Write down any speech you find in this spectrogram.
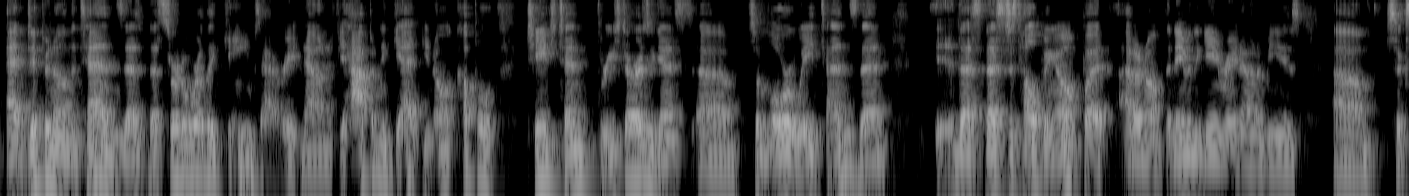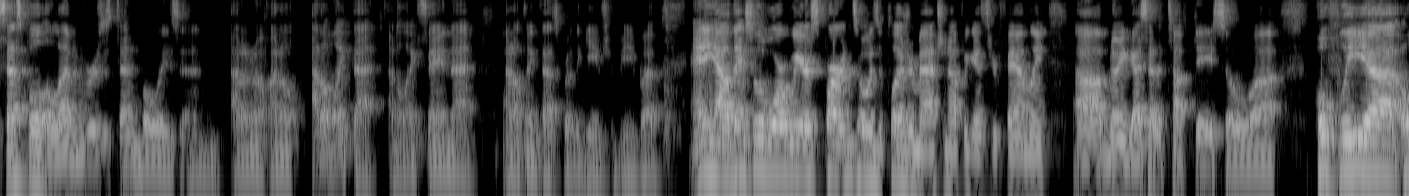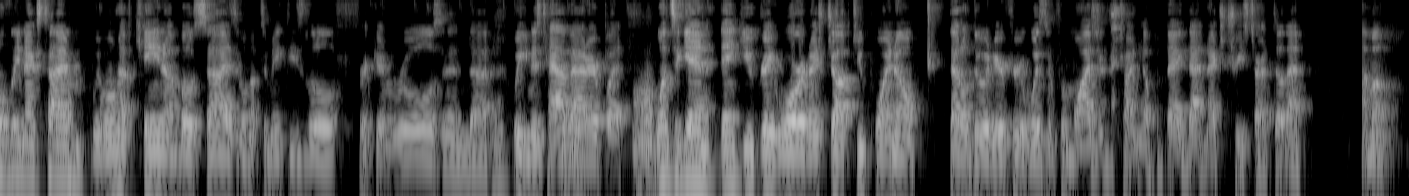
at dipping on the tens, that's, that's sort of where the game's at right now. And if you happen to get, you know, a couple TH10 three stars against um, some lower weight tens, then eh, that's that's just helping out. But I don't know. The name of the game right now to me is um, successful 11 versus 10 bullies, and I don't know. I don't. I don't like that. I don't like saying that. I don't think that's where the game should be. But anyhow, thanks for the war. We are Spartans. Always a pleasure matching up against your family. Uh, know you guys had a tough day, so uh, hopefully, uh, hopefully next time we won't have Kane on both sides, we'll have to make these little freaking rules, and uh, we can just have at her. But once again, thank you. Great war. Nice job 2.0. That'll do it here for your wisdom from Wiser. Just trying to help to bag that next tree star. Till then, I'm out.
